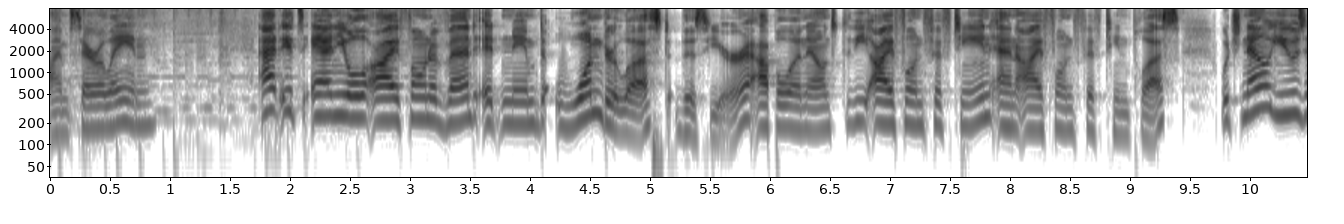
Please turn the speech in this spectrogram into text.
I'm Sarah Lane. At its annual iPhone event, it named Wonderlust this year. Apple announced the iPhone 15 and iPhone 15 Plus, which now use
